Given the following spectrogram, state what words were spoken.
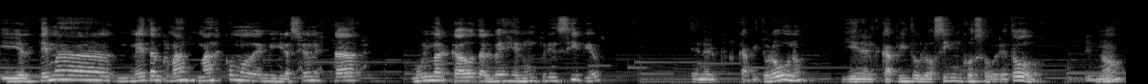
y, el tema neta, más, más como de migración está muy marcado tal vez en un principio, en el capítulo 1 y en el capítulo 5 sobre todo, ¿no?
